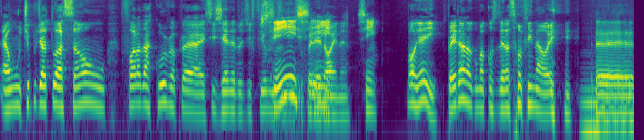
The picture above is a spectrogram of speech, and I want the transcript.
É um tipo de atuação fora da curva pra esse gênero de filme Sim, de super-herói, sim. né? Sim. Bom, e aí? Esperando alguma consideração final aí? É,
